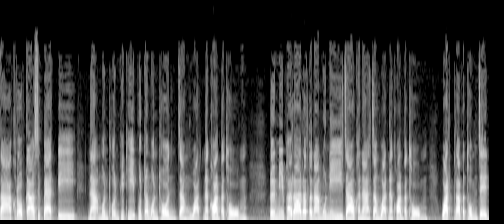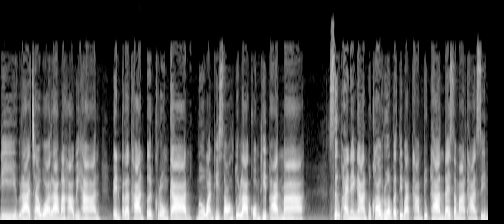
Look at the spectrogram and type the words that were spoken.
ษาครบ 98 ปี ณ มณฑลพิธีพุทธมณฑล จังหวัดนครปฐม โดยมีพระราชรัตนมุนี เจ้าคณะจังหวัดนครปฐม วัดพระปฐมเจดี ราชวรมหาวิหาร เป็นประธานเปิดโครงการ เมื่อวันที่ 2 ตุลาคมที่ผ่านมา ซึ่งภายในงานผู้เข้าร่วมปฏิบัติธรรมทุกท่านได้สมาทานศีล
